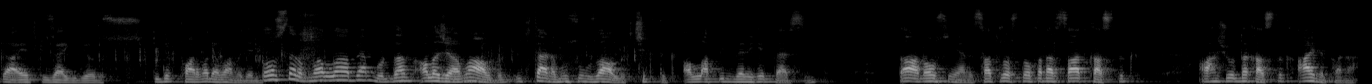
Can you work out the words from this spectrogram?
gayet güzel gidiyoruz. Gidip farma devam edelim. Dostlarım vallahi ben buradan alacağımı aldım. İki tane busumuzu aldık çıktık. Allah bin bereket versin. Daha ne olsun yani. Satros'ta o kadar saat kastık. Ah şurada kastık. Aynı para.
